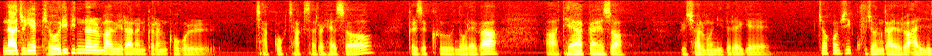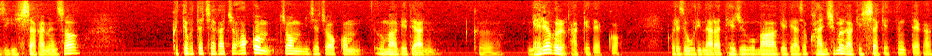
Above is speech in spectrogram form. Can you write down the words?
나중에 별이 빛나는 밤이라는 그런 곡을 작곡 작사를 해서 그래서 그 노래가 아, 대학가에서 우리 젊은이들에게 조금씩 구전 가요로 알려지기 시작하면서 그때부터 제가 조금 좀 이제 조금 음악에 대한 그 매력을 갖게 됐고 그래서 우리나라 대중음악에 대해서 관심을 갖기 시작했던 때가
